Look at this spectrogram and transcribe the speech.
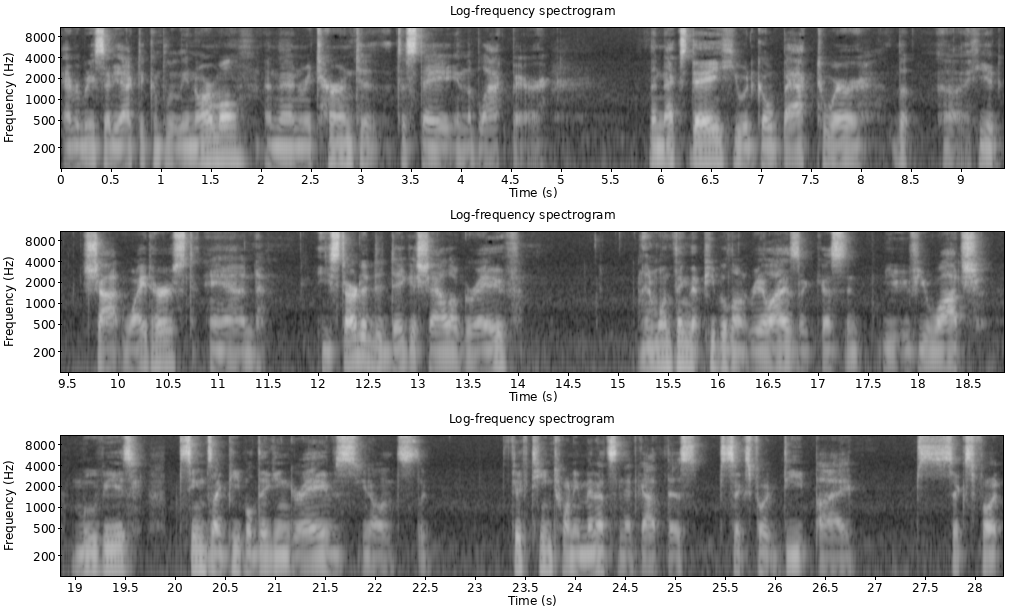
Everybody said he acted completely normal and then returned to, to stay in the Black Bear. The next day, he would go back to where the uh, he had shot Whitehurst and he started to dig a shallow grave. And one thing that people don't realize, I guess, in, if you watch movies, seems like people digging graves, you know, it's like 15, 20 minutes and they've got this six foot deep by six foot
